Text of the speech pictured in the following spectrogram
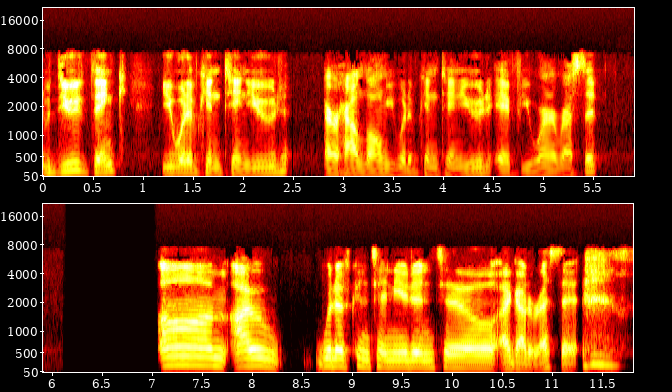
do you think you would have continued, or how long you would have continued if you weren't arrested? Um, I would have continued until I got arrested.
